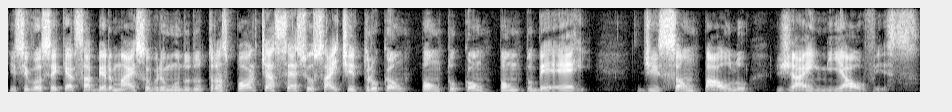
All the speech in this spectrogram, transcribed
E se você quer saber mais sobre o mundo do transporte, acesse o site trucão.com.br. De São Paulo, Jaime Alves.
